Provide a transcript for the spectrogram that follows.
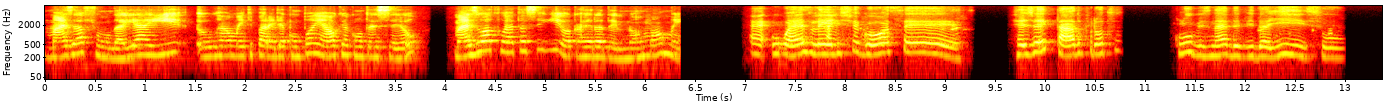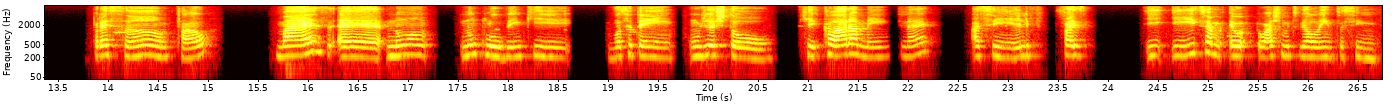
mais a fundo. E aí eu realmente parei de acompanhar o que aconteceu, mas o atleta seguiu a carreira dele normalmente. É, o Wesley ele chegou a ser rejeitado por outros clubes, né, devido a isso, pressão e tal. Mas é, num, num clube em que você tem um gestor que claramente, né, assim, ele faz e, e isso é, eu, eu acho muito violento, assim,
